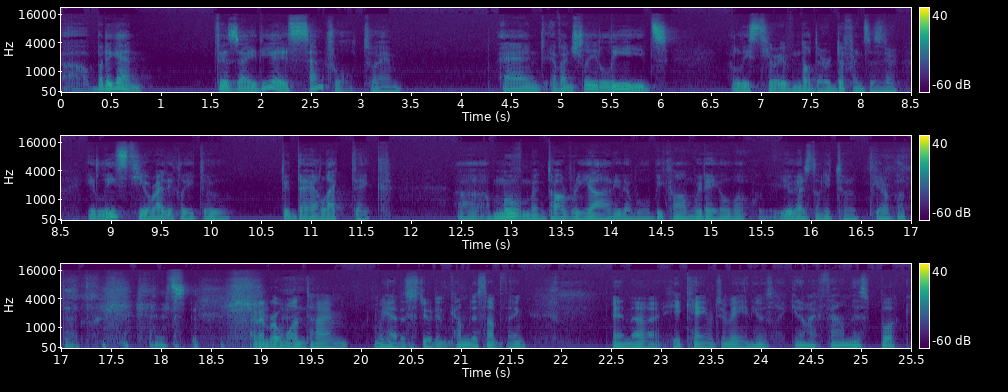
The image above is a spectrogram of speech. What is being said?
Uh, but again, this idea is central to him, and eventually leads, at least here, even though there are differences there, it leads theoretically to the dialectic uh, movement of reality that will become with Hegel. But you guys don't need to hear about that. I remember one time we had a student come to something, and uh, he came to me and he was like, "You know, I found this book.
